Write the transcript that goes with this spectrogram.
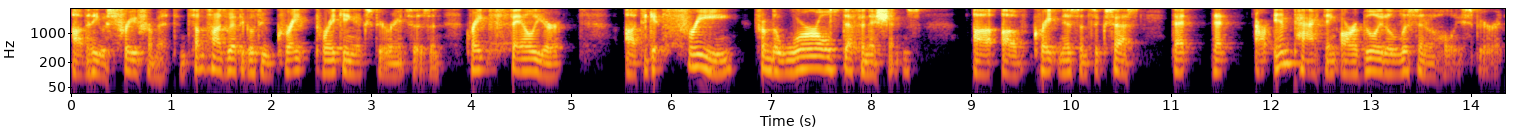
uh, that he was free from it. And sometimes we have to go through great breaking experiences and great failure uh, to get free from the world's definitions uh, of greatness and success that that are impacting our ability to listen to the Holy Spirit.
